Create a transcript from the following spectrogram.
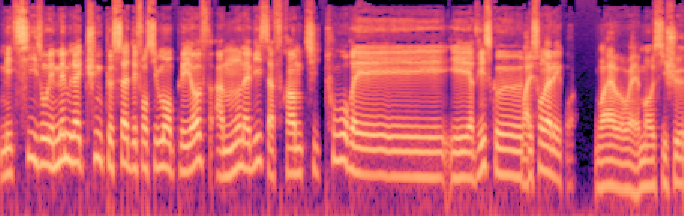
Mais s'ils ont les mêmes lacunes que ça défensivement en playoff, à mon avis, ça fera un petit tour et, et risque ouais. de s'en aller, quoi. Ouais, ouais, ouais. Moi aussi, je,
